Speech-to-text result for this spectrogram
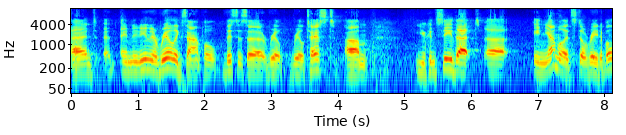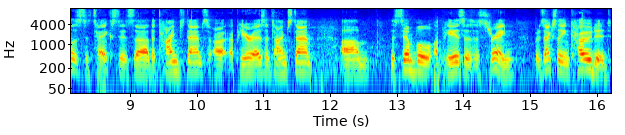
and, and in a real example, this is a real, real test. Um, you can see that uh, in YAML it's still readable as a text. Uh, the timestamps appear as a timestamp. Um, the symbol appears as a string, but it's actually encoded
